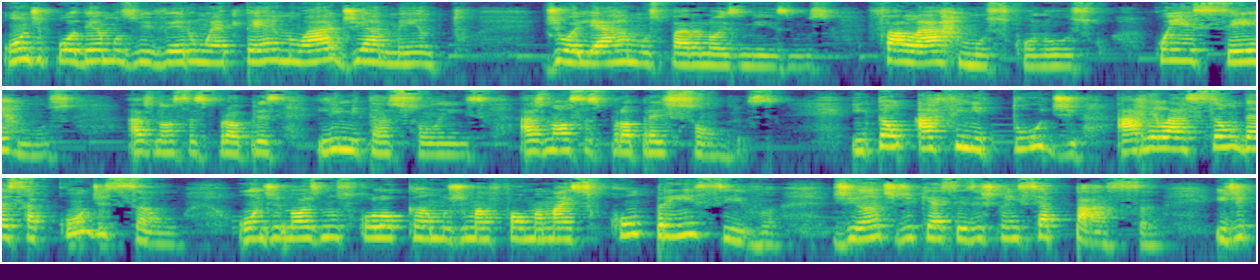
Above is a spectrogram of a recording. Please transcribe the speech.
onde podemos viver um eterno adiamento de olharmos para nós mesmos, falarmos conosco, conhecermos as nossas próprias limitações, as nossas próprias sombras. Então, a finitude, a relação dessa condição, onde nós nos colocamos de uma forma mais compreensiva diante de que essa existência passa e de,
